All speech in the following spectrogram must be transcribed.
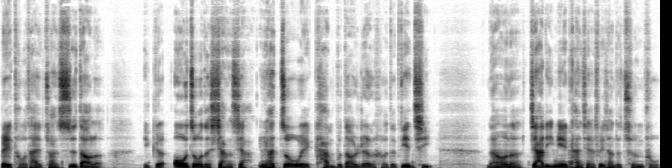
被投胎转世到了一个欧洲的乡下，因为他周围看不到任何的电器，然后呢，家里面看起来非常的淳朴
